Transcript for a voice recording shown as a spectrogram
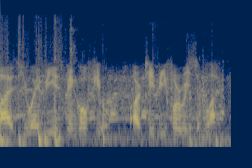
Advised, UAV is bingo fuel. RTB for resupply.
